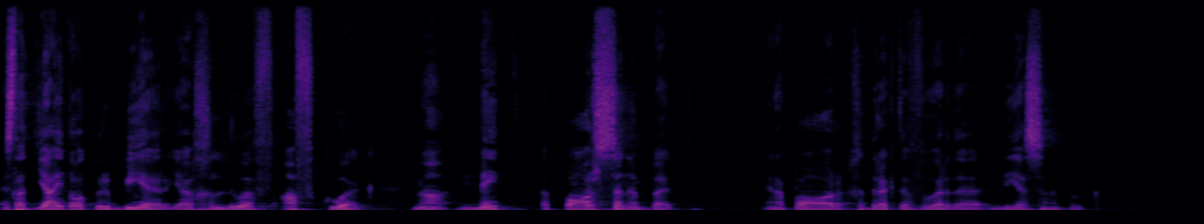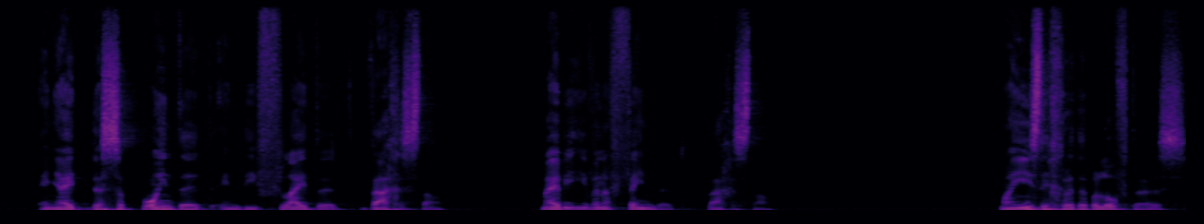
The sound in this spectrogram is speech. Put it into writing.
is dat jy dalk probeer jou geloof afkook na net 'n paar sinne bid en 'n paar gedrukte woorde lees in 'n boek. En jy disappointed en deflated weggestap. Maybe even offended weggestap. Maar hier is die groter belofte is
